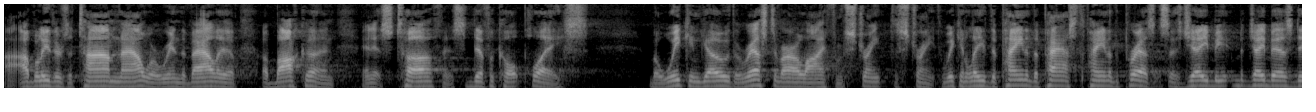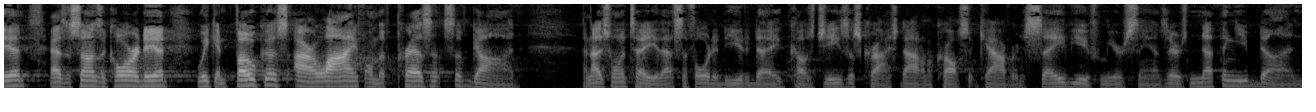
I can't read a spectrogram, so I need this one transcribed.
I believe there's a time now where we're in the valley of, of Baca and, and it's tough and it's a difficult place. But we can go the rest of our life from strength to strength. We can leave the pain of the past, the pain of the present, as Jabez did, as the sons of Korah did. We can focus our life on the presence of God. And I just want to tell you that's afforded to you today because Jesus Christ died on the cross at Calvary to save you from your sins. There's nothing you've done,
